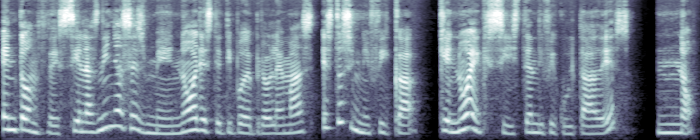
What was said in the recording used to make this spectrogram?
Entonces, si en las niñas es menor este tipo de problemas, ¿esto significa que no existen dificultades? No.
